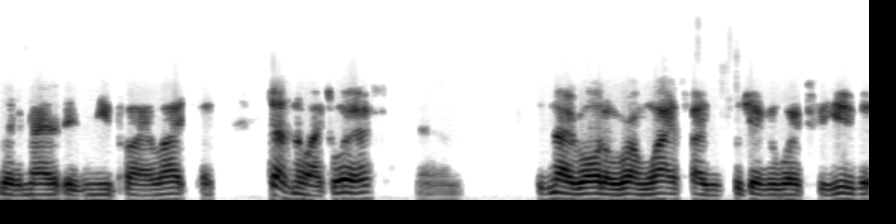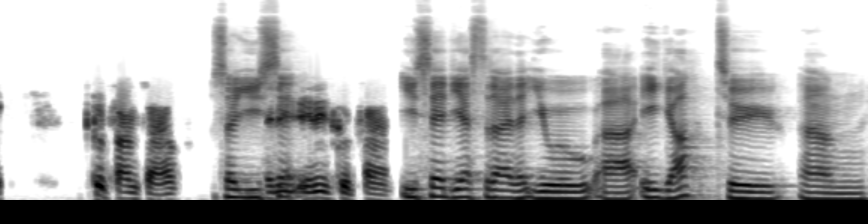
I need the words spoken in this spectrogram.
let them know that there's a new player late. But it doesn't always work. Um, there's no right or wrong way. I suppose it's whichever works for you. But good fun sale. So you It is, said it is good fun. you said yesterday that you were uh, eager to um,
